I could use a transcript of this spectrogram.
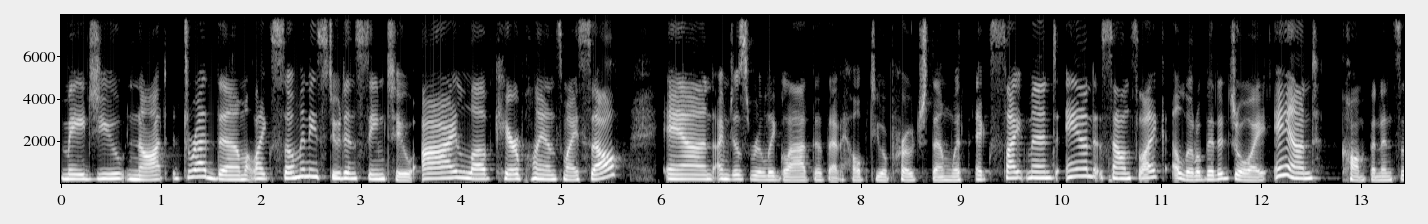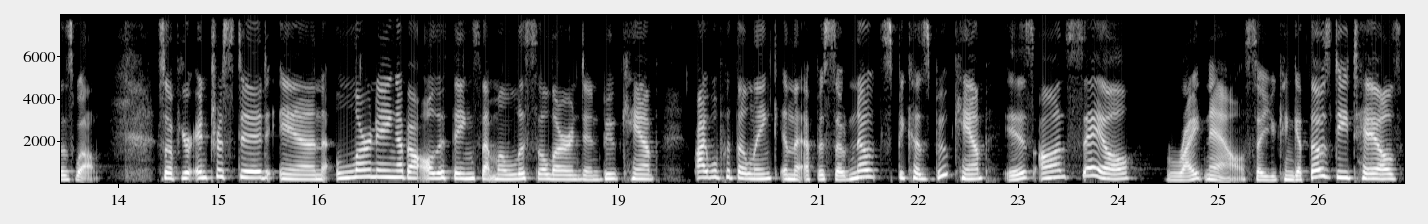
made you not dread them like so many students seem to. I love care plans myself, and I'm just really glad that that helped you approach them with excitement and sounds like a little bit of joy and confidence as well. So if you're interested in learning about all the things that Melissa learned in boot camp, I will put the link in the episode notes because boot camp is on sale right now. So you can get those details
